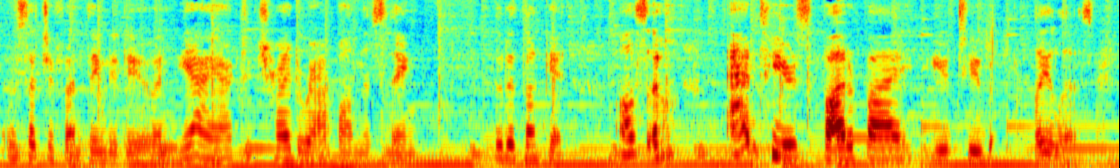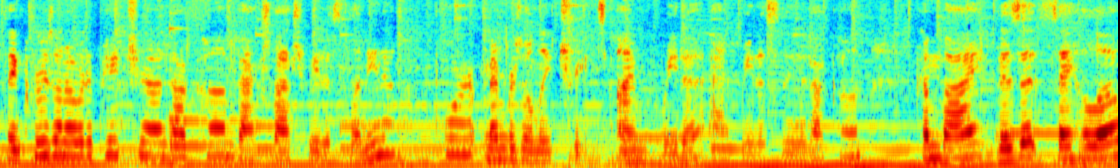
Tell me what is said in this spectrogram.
It was such a fun thing to do. And yeah, I actually tried to rap on this thing. Who'd have thunk it? Also, add to your Spotify, YouTube playlist. Then cruise on over to patreon.com backslash Rita Slanina for members only treats. I'm Rita at ritaslanina.com. Come by, visit, say hello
